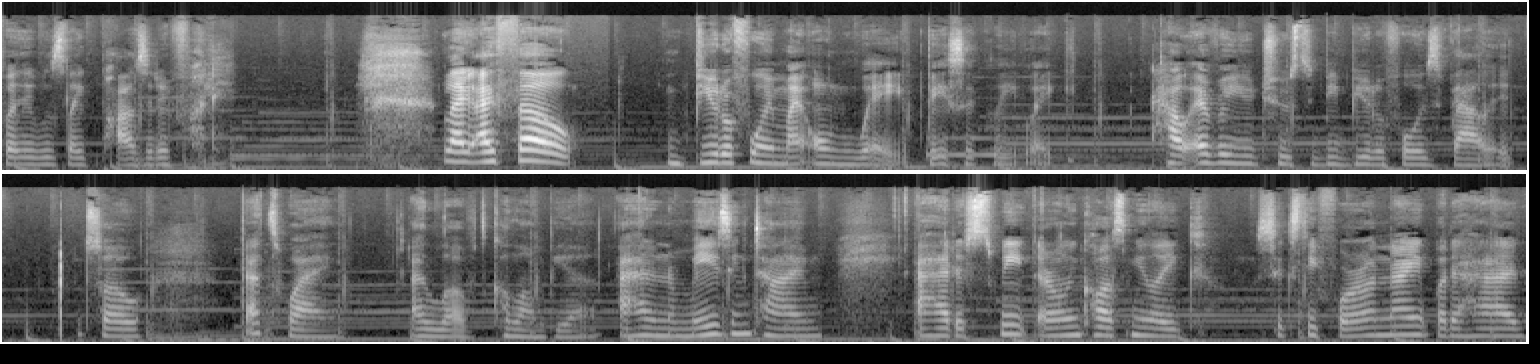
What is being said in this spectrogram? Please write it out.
but it was like positive funny. Like i felt beautiful in my own way basically. Like however you choose to be beautiful is valid. So that's why i loved colombia i had an amazing time. I had a suite that only cost me like 64 a night but it had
